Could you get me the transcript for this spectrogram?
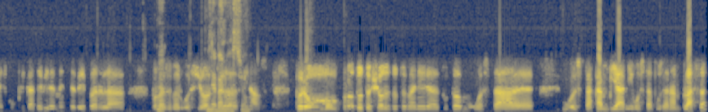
més complicat, evidentment, també per, la, per les avaluacions eh, finals. Però, però tot això, de tota manera, tothom ho està, eh, ho està canviant i ho està posant en plaça.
